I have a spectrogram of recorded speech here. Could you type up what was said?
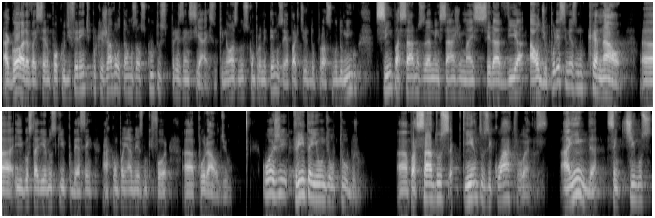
agora vai ser um pouco diferente, porque já voltamos aos cultos presenciais. O que nós nos comprometemos é, a partir do próximo domingo, sim, passarmos a mensagem, mas será via áudio, por esse mesmo canal. Uh, e gostaríamos que pudessem acompanhar, mesmo que for uh, por áudio. Hoje, 31 de outubro, ah, passados 504 anos, ainda sentimos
